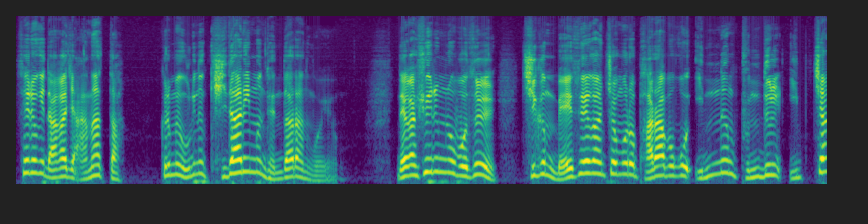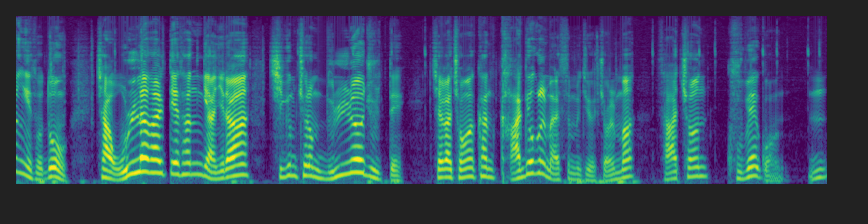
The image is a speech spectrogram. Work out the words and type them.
세력이 나가지 않았다. 그러면 우리는 기다리면 된다라는 거예요. 내가 휴림 로봇을 지금 매수의 관점으로 바라보고 있는 분들 입장에서도 자, 올라갈 때 사는 게 아니라 지금처럼 눌려줄 때 제가 정확한 가격을 말씀을 드렸죠. 얼마? 4,900원. 음?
